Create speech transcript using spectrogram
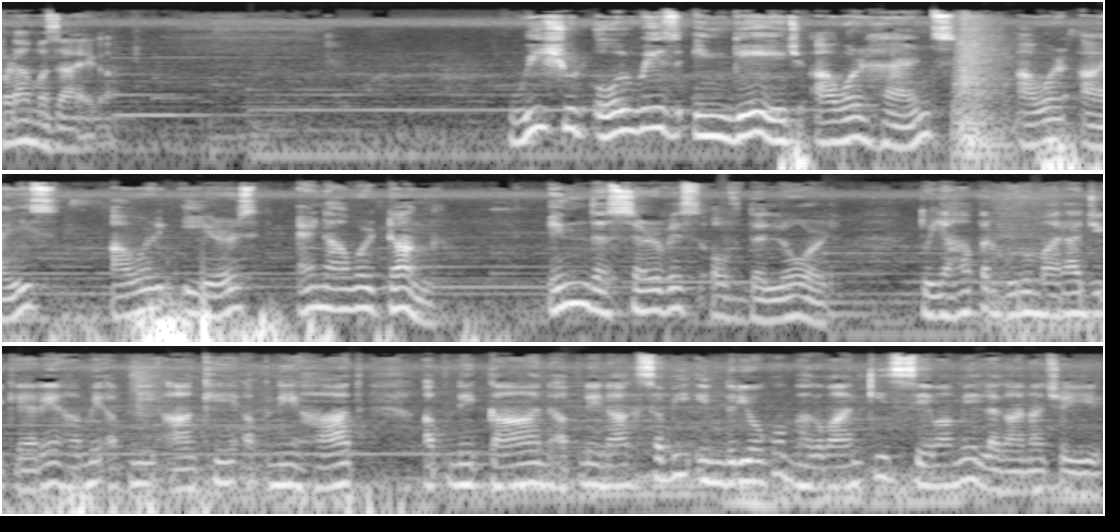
बड़ा मज़ा आएगा। We should always engage our hands our eyes our ears and our tongue in the service of the Lord तो यहाँ पर गुरु महाराज जी कह रहे हैं, हमें अपनी आँखें, अपने हाथ, अपने कान, अपने नाक, सभी इंद्रियों को भगवान की सेवा में लगाना चाहिए।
